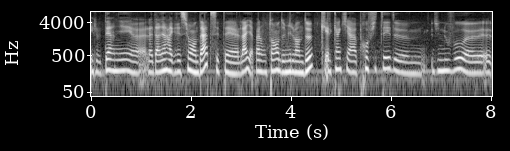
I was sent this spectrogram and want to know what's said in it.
Et le dernier, euh, la dernière agression en date, c'était là, il n'y a pas longtemps, en 2022. Quelqu'un qui a profité de, du nouveau euh,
